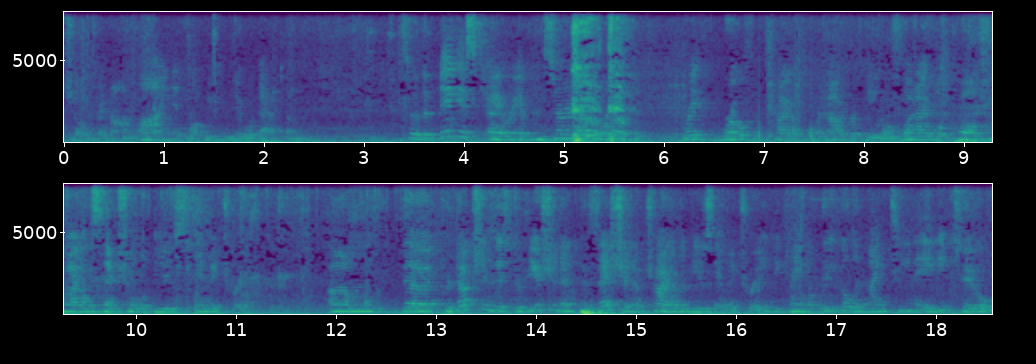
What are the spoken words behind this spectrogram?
children online and what we can do about them. So the biggest area of concern, is the great growth of child pornography, or what I will call child sexual abuse imagery. Um, the production, distribution, and possession of child abuse imagery became illegal in 1982.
